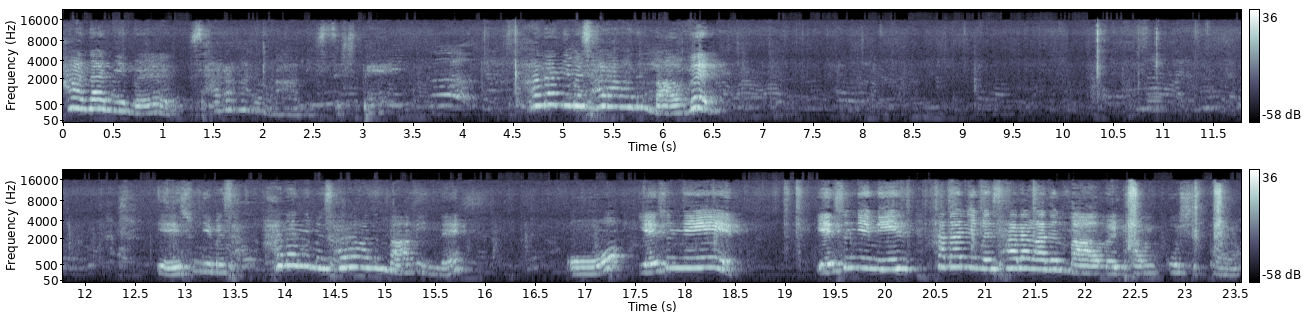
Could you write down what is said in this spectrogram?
하나님을 사랑하는 마음이 있으시대. 하나님을 사랑하는 마음을 예수님을 사, 하나님을 사랑하는 마음이 있네. 오, 예수님, 예수님이 하나님을 사랑하는 마음을 담고 싶어요.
